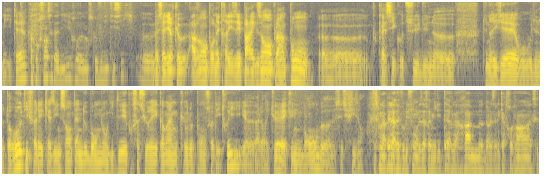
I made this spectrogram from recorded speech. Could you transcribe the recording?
militaires. 1% c'est-à-dire euh, dans ce que vous dites ici euh, ben, C'est-à-dire qu'avant, pour neutraliser par exemple un pont classique au-dessus d'une d'une rivière ou d'une autoroute, il fallait quasi une centaine de bombes non guidées pour s'assurer quand même que le pont soit détruit. Euh, à l'heure actuelle, avec une bombe, euh, c'est suffisant. C'est ce qu'on appelle la révolution dans les affaires militaires, la RAM dans les années 80, etc.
